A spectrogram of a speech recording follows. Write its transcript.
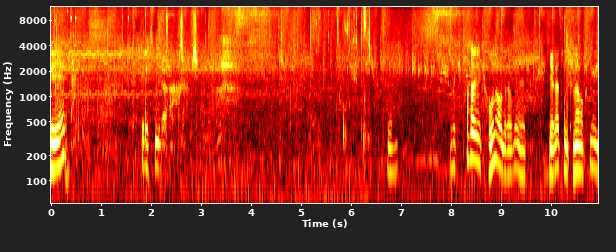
예. 드리겠습니다. 예. 이거 keeper 사이즈 겨우 나오더라고요. 얘가 좀 그나마 큰.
